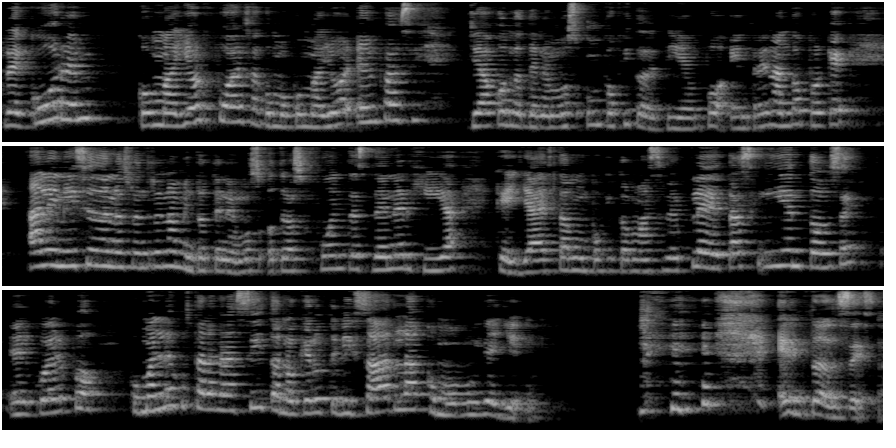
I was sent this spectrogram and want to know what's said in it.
recurren con mayor fuerza, como con mayor énfasis, ya cuando tenemos un poquito de tiempo entrenando, porque al inicio de nuestro entrenamiento tenemos otras fuentes de energía que ya están un poquito más repletas y entonces el cuerpo, como a él le gusta la grasita, no quiere utilizarla como muy de lleno. Entonces,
